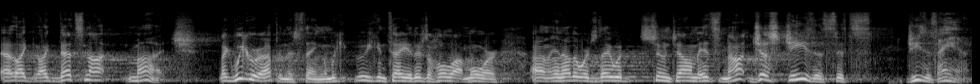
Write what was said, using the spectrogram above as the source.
Uh, like, like that's not much. Like we grew up in this thing, and we, we can tell you there's a whole lot more. Um, in other words, they would soon tell them it's not just Jesus, it's Jesus and.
